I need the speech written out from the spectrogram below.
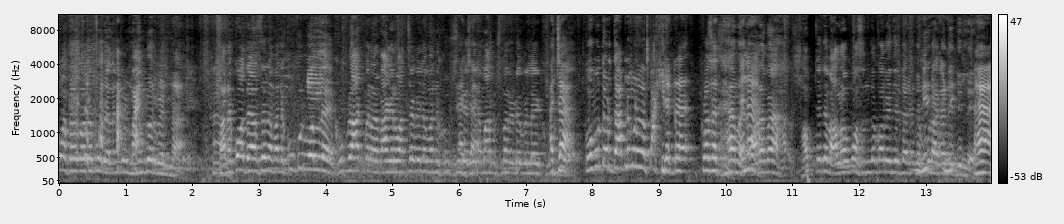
কথা কথা বুঝালেন মাইন্ড করবেন না মানে কথা আছে না মানে কুকুর বললে খুব রাগ করে বাঘের বাচ্চা পেলে মানে খুব শিখেছে আচ্ছা। মানুষ এটা আচ্ছা কবুতর তো আপনি মনে করেন পাখির একটা প্রজাতি হ্যাঁ ভাই সবচেয়ে ভালো পছন্দ করে যে দিলে। হ্যাঁ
